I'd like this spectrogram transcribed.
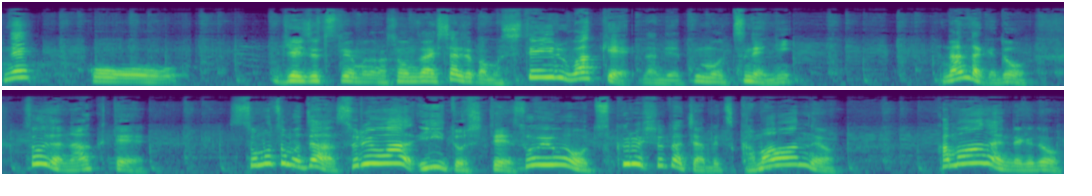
ねこう芸術というものが存在したりとかもしているわけなんでもう常に。なんだけど、そうじゃなくて、そもそもじゃあそれはいいとしてそういうのを作る人たちは別に構わんのよ構わないんだけど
